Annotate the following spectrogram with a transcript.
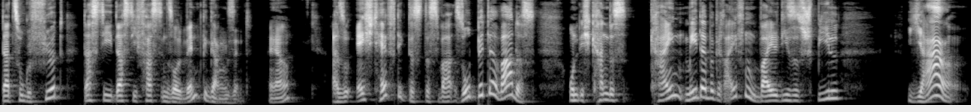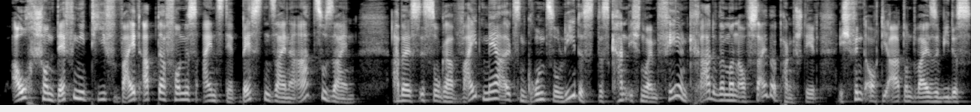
dazu geführt, dass die, dass die fast insolvent gegangen sind. Ja, also echt heftig. Das, das war so bitter war das. Und ich kann das kein Meter begreifen, weil dieses Spiel ja auch schon definitiv weit ab davon ist, eins der besten seiner Art zu sein. Aber es ist sogar weit mehr als ein grundsolides. Das kann ich nur empfehlen, gerade wenn man auf Cyberpunk steht. Ich finde auch die Art und Weise, wie das,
